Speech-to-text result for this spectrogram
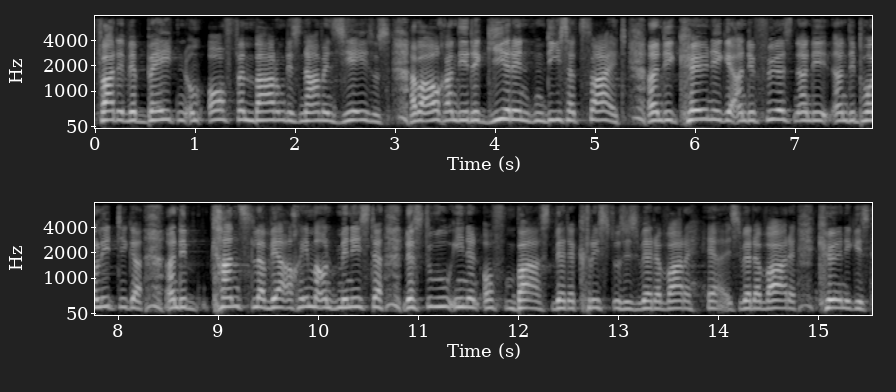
Vater, wir beten um Offenbarung des Namens Jesus, aber auch an die Regierenden dieser Zeit, an die Könige, an die Fürsten, an die, an die Politiker, an die Kanzler, wer auch immer und Minister, dass du ihnen offenbarst, wer der Christus ist, wer der wahre Herr ist, wer der wahre König ist,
